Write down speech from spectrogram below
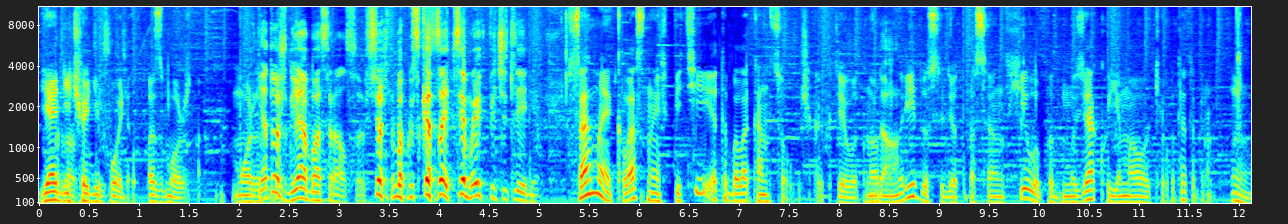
Я Пожалуйста, ничего не понял, возможно. Может Я быть. тоже, я обосрался. Все, что могу сказать, все мои впечатления. Самое классное в пяти это была концовочка, где вот Норман Да. Ридус идет по Silent Hill под музяку Ямаоки. Вот это прям... м.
